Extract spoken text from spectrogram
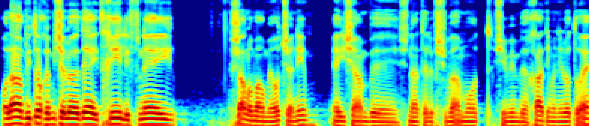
עולם הביטוח, למי שלא יודע, התחיל לפני, אפשר לומר מאות שנים, אי שם בשנת 1771, אם אני לא טועה,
